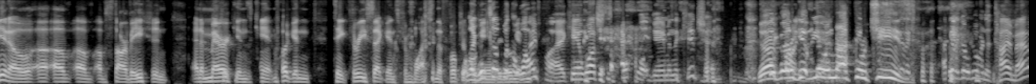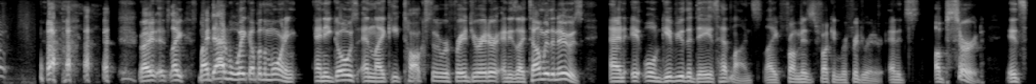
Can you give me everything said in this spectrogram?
you know, uh, of of of starvation, and Americans can't fucking take three seconds from watching the football. Like, what's up with the Wi-Fi? I can't watch this football game in the kitchen. Yeah, I gotta get more nacho cheese. I gotta go during a timeout. right? It's like my dad will wake up in the morning and he goes and like he talks to the refrigerator and he's like, "Tell me the news," and it will give you the day's headlines like from his fucking refrigerator, and it's absurd. It's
